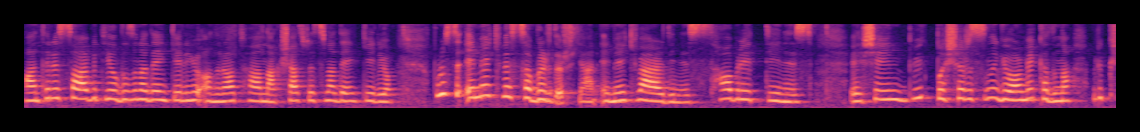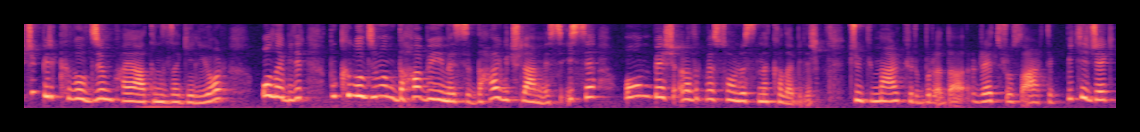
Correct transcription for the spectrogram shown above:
Antares sabit yıldızına denk geliyor. Anuradha Nakşatrasına denk geliyor. Burası emek ve sabırdır. Yani emek verdiğiniz, sabrettiğiniz e, şeyin büyük başarısını görmek adına böyle küçük bir kıvılcım hayatınıza geliyor olabilir. Bu kıvılcımın daha büyümesi, daha güçlenmesi ise 15 Aralık ve sonrasında kalabilir. Çünkü Merkür burada retrosu artık bitecek.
